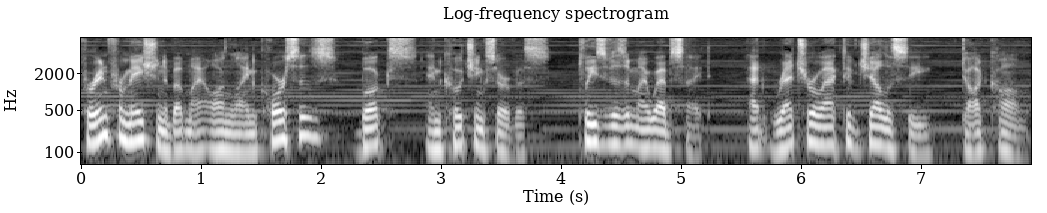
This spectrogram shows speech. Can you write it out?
For information about my online courses, books, and coaching service, please visit my website at retroactivejealousy.com.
